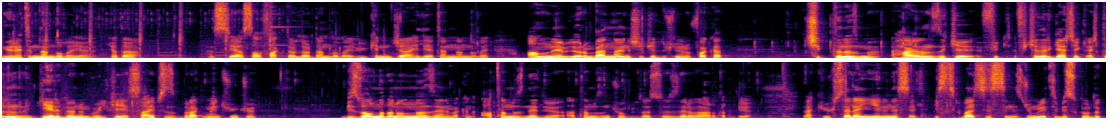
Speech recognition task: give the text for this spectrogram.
yönetimden dolayı ya da siyasal faktörlerden dolayı, ülkenin cahiliyetinden dolayı anlayabiliyorum. Ben de aynı şekilde düşünüyorum. Fakat çıktınız mı? Hayalinizdeki fik- fikirleri gerçekleştirdiniz mi? Geri dönün. Bu ülkeyi sahipsiz bırakmayın. Çünkü Biz olmadan olmaz yani bakın. Atamız ne diyor? Atamızın çok güzel sözleri vardır diyor. Bak yükselen yeni nesil. İstikbal sizsiniz. Cumhuriyeti biz kurduk.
